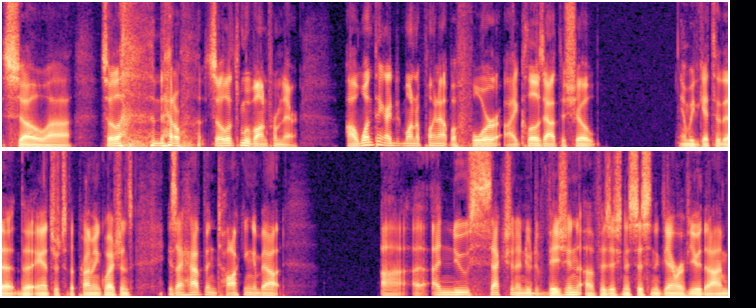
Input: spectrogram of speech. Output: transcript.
So uh, so that'll so let's move on from there. Uh, one thing I did want to point out before I close out the show and we get to the, the answers to the priming questions is I have been talking about uh, a, new section, a new division of physician assistant exam review that I'm,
